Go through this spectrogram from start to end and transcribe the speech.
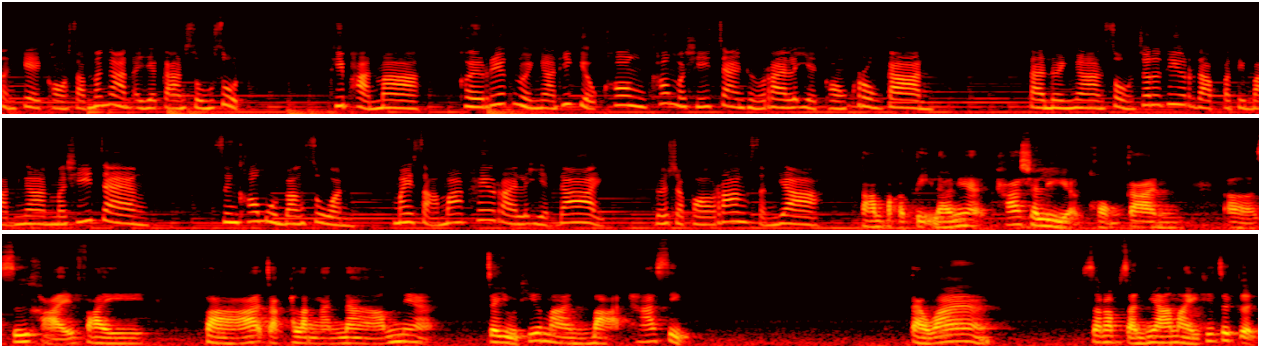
สังเกตของสำนักงานอายการสูงสุด ที่ผ่านมาเคยเรียกหน่วยงานที่เกี่ยวข้องเข้ามาชี้แจงถึงรายละเอียดของโครงการ แต่หน่วยงานส่งเจ้าหน้าที่ระดับปฏิบัติงานมาชี้แจง ซึ่งข้อมูลบางส่วนไม่สามารถให้รายละเอียดได้ โดยเฉพาะร่างสัญญา ตามปกติแล้วเนี่ยค่าเฉลี่ยของการซื้อขายไฟฟ้าจากพลังงานน้ำเนี่ยจะอยู่ที่ประมาณบาท 50 แต่ว่าสำหรับสัญญาใหม่ที่จะเกิด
